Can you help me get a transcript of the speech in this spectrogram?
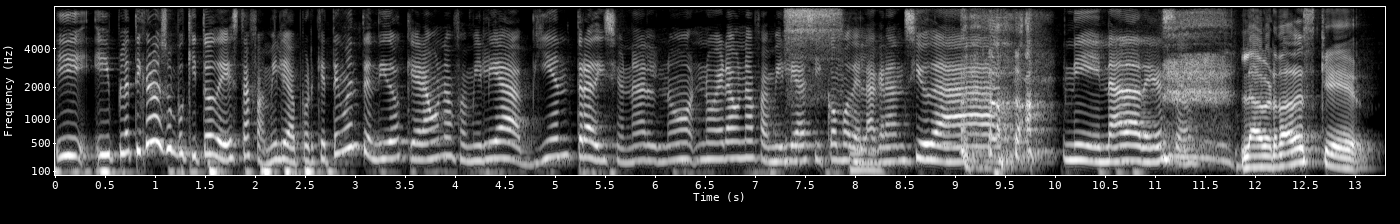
Y, y platícanos un poquito de esta familia, porque tengo entendido que era una familia bien tradicional, no, no era una familia así como de la gran ciudad, ni nada de eso. La verdad es que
